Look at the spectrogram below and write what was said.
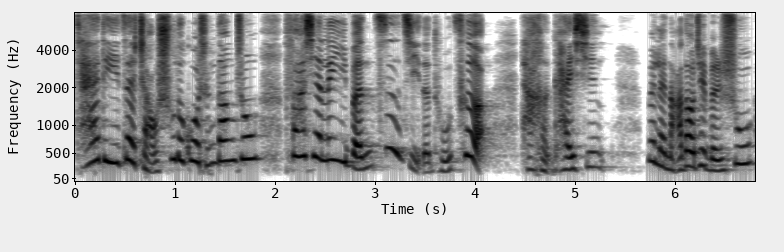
teddy 在找书的过程当中发现了一本自己的图册他很开心。为了拿到这本书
